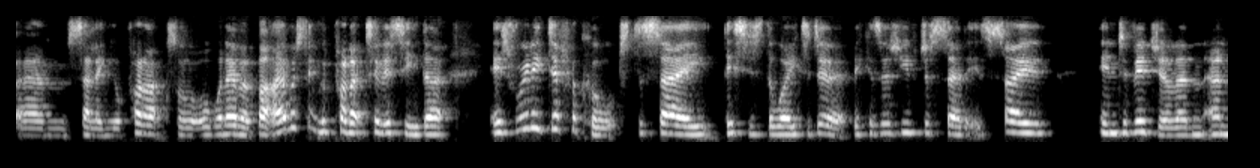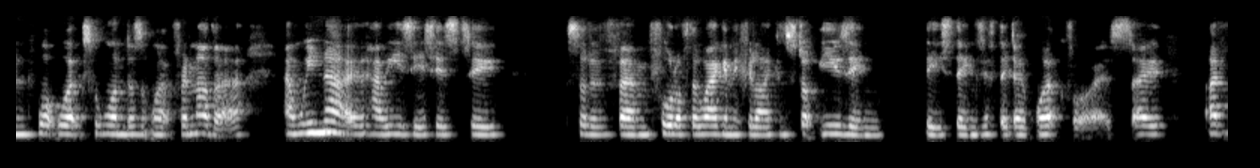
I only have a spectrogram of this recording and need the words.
um, selling your products or, or, whatever. But i always think with productivity that it's really difficult to say this is the way to do it because as you've just said it's so individual and and what works for one doesn't work for another. And we know how easy it is to sort of um, fall off the wagon if you like and stop using these things if they don't work for us. So I've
